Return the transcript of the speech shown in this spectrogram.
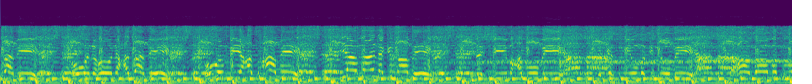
غبابي ونهون حبابي. ونبيع أصحابي. يا مانك غابي نجلي محبوبي. قسمي ومكتوبي. هذا مطلوب.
